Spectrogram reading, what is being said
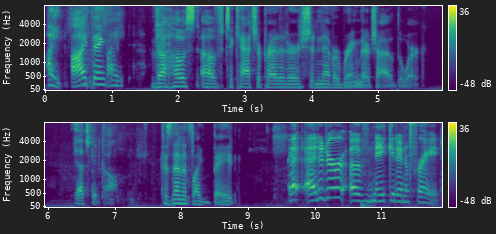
Fight. I think Fight. The host of To Catch a Predator should never bring their child to work That's a good call. E- because then it's like bait. editor of Naked and Afraid.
